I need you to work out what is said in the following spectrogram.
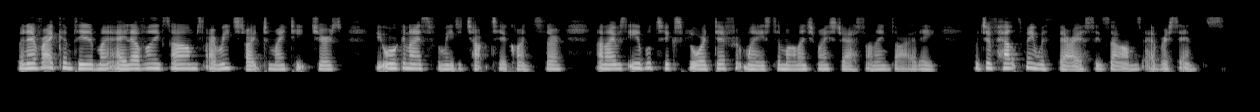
Whenever I completed my A level exams, I reached out to my teachers who organised for me to chat to a counsellor, and I was able to explore different ways to manage my stress and anxiety which have helped me with various exams ever since.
